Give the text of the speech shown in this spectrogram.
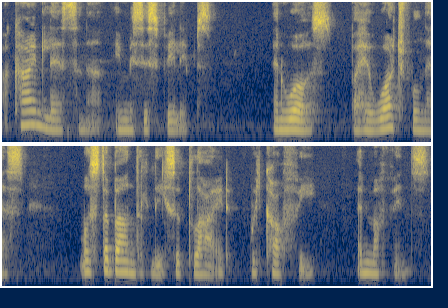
a kind listener in Mrs. Phillips and was, by her watchfulness, most abundantly supplied with coffee and muffins.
